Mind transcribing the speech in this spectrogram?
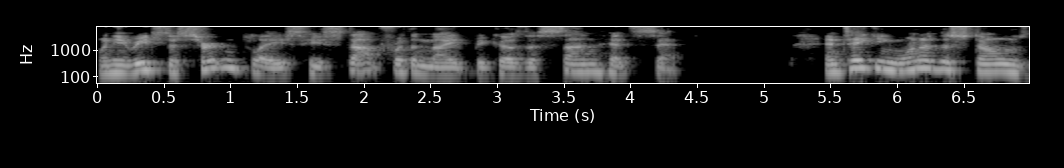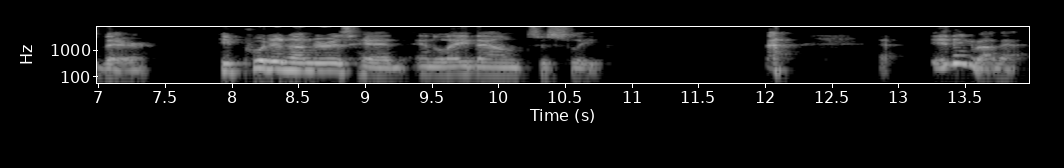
When he reached a certain place, he stopped for the night because the sun had set. And taking one of the stones there, he put it under his head and lay down to sleep. you think about that.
